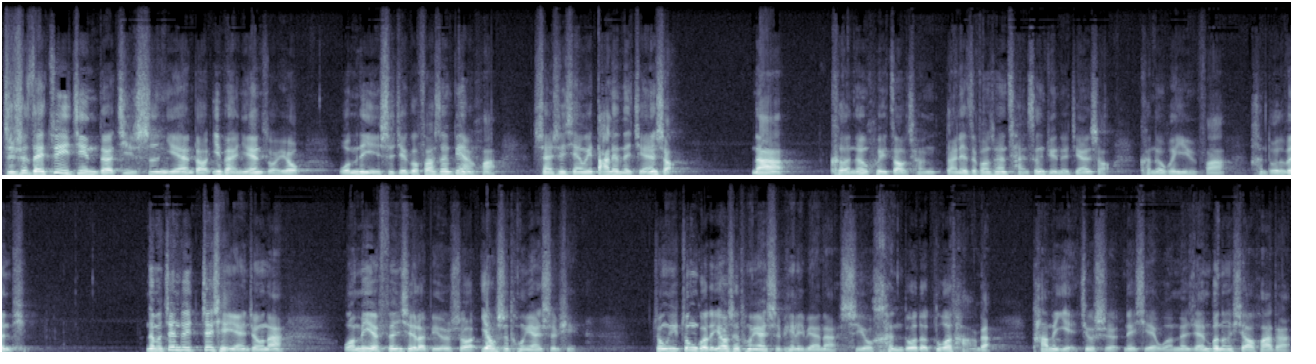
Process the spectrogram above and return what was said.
只是在最近的几十年到一百年左右，我们的饮食结构发生变化，膳食纤维大量的减少，那可能会造成短链脂肪酸产生菌的减少，可能会引发很多的问题。那么针对这些研究呢，我们也分析了，比如说药食同源食品。中医中国的药食同源食品里边呢，是有很多的多糖的，它们也就是那些我们人不能消化的，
